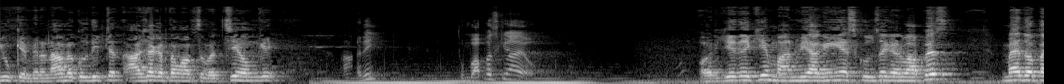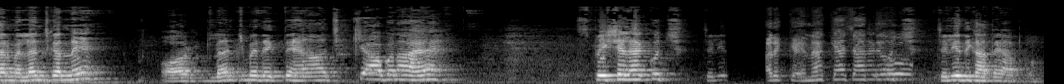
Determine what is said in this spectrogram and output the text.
यूके मेरा नाम है कुलदीप चंद। आशा करता हूँ आप सब अच्छे होंगे। अरे तुम वापस क्यों आए हो? और ये देखिए मानवी आ गई है स्कूल से घर वापस। मैं दोपहर में लंच करने और लंच में देखते हैं आज क्या बना है। स्पेशल है कुछ। चलिए। अरे कहना क्या चाहते हो? कुछ चलिए दिखाते हैं आपको।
